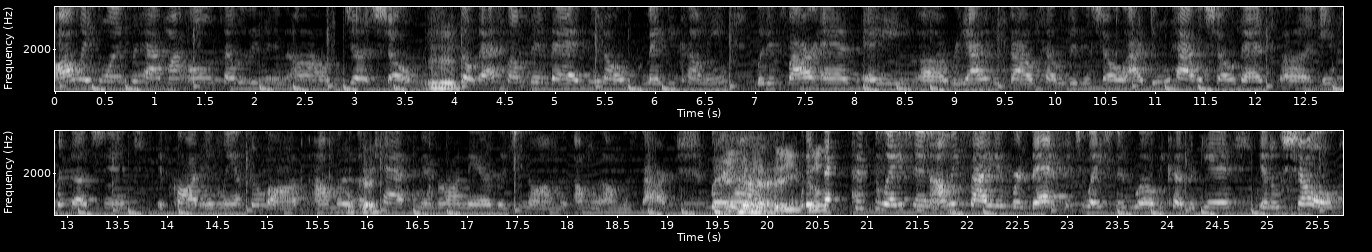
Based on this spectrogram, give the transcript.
always wanted to have my own television um, judge show. Mm-hmm. So that's something that you know may be coming. But as far as a uh, reality style television show, I do have a show that's uh, in production. It's called Atlanta Law. I'm a, a cast member on there, but you know I'm I'm, a, I'm the star. But um, There you with go. that situation, I'm excited for that situation as well because again, it'll show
